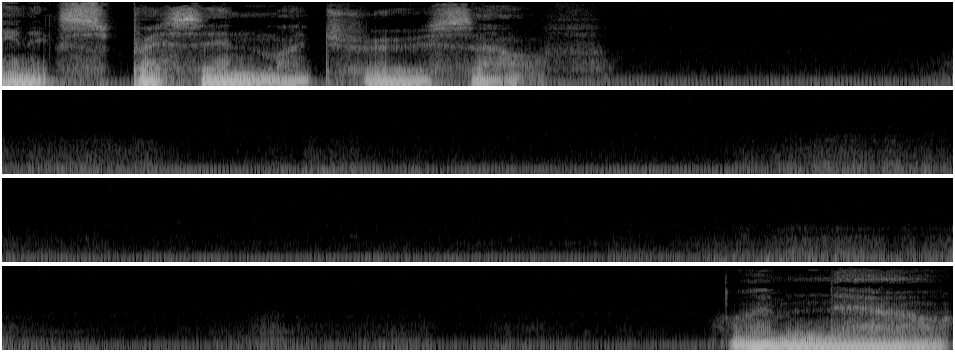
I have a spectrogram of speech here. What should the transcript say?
in expressing my true self. I am now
